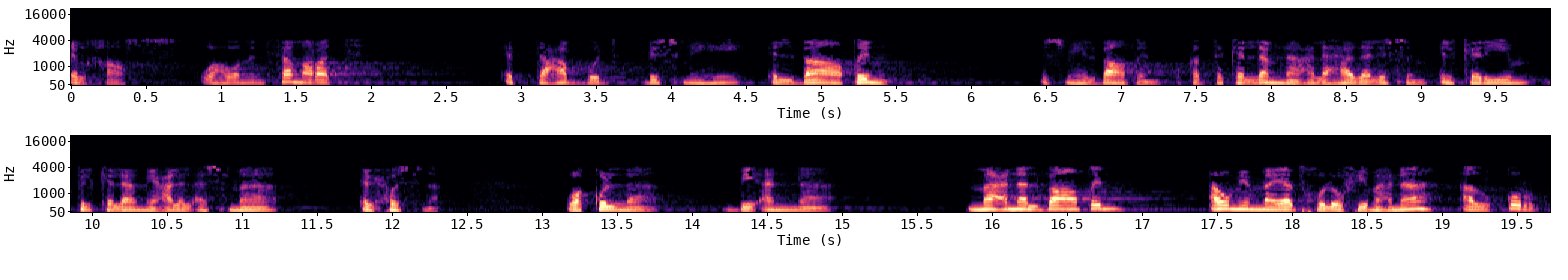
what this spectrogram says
الخاص وهو من ثمرة التعبد باسمه الباطن. اسمه الباطن. وقد تكلمنا على هذا الاسم الكريم في الكلام على الأسماء الحسنى. وقلنا بأن معنى الباطن أو مما يدخل في معناه القرب.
